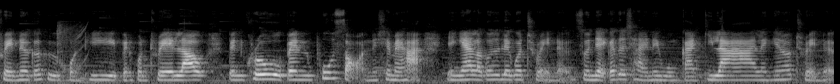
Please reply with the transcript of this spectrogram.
trainer ก็คือคนที่เป็นคนเทรนเราเป็นครูเป็นผู้สอนใช่ไหมคะอย่างเงี้ยเราก็จะเรียกว่า trainer ส่วนใหญ่ก็จะใช้ในวงการกีฬาอะไรเงี้ยเนาะ trainer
